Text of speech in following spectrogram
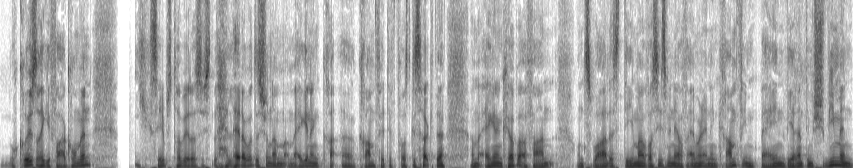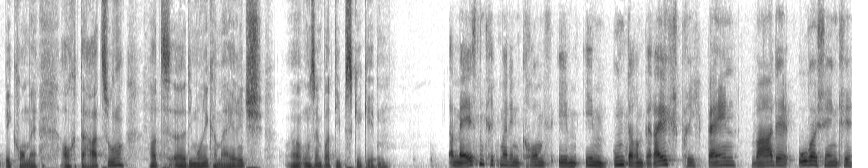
noch größere Gefahr kommen. Ich selbst habe ja das ist leider Gottes schon am, am eigenen äh, Krampf, hätte ich fast gesagt, ja, am eigenen Körper erfahren. Und zwar das Thema, was ist, wenn ich auf einmal einen Krampf im Bein während dem Schwimmen bekomme? Auch dazu hat äh, die Monika Meiritsch äh, uns ein paar Tipps gegeben. Am meisten kriegt man den Krampf eben im unteren Bereich, sprich Bein, Wade, Oberschenkel.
